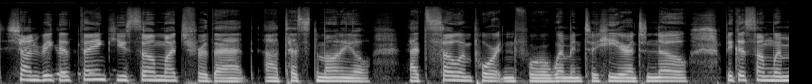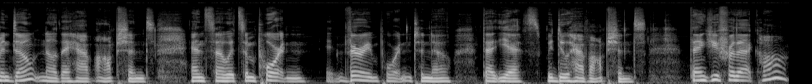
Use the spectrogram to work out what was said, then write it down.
Shanrika, thank you so much for that uh, testimonial. That's so important for women to hear and to know because some women don't know they have options. And so it's important, very important to know that, yes, we do have options. Thank you for that call.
